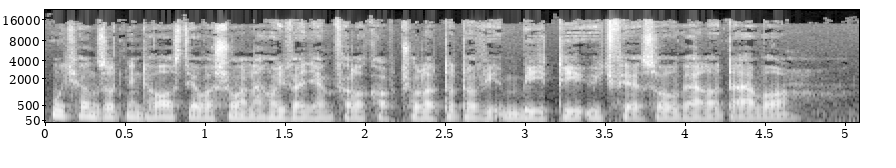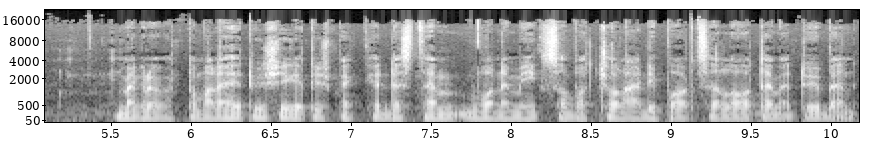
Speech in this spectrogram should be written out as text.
Úgy hangzott, mintha azt javasolná, hogy vegyem fel a kapcsolatot a BT ügyfélszolgálatával. Megragadtam a lehetőséget, és megkérdeztem, van-e még szabad családi parcella a temetőben.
